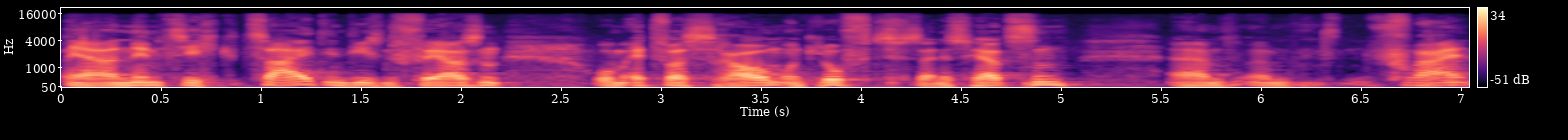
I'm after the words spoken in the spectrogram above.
Er nimmt sich Zeit in diesen Versen, um etwas Raum und Luft seines Herzens ähm, ähm, frei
